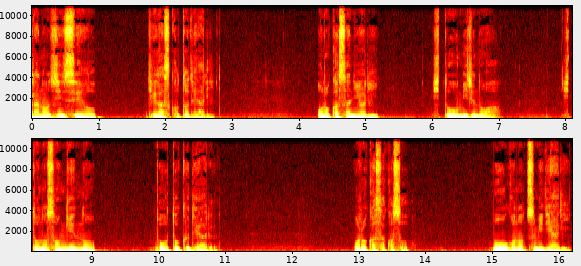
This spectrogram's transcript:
らの人生を汚すことであり愚かさにより人を見るのは人の尊厳の冒涜である。愚かさこそ猛虎の罪であり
